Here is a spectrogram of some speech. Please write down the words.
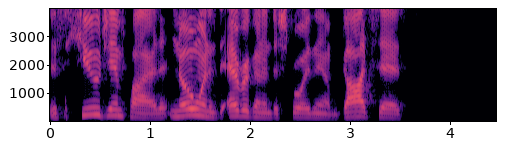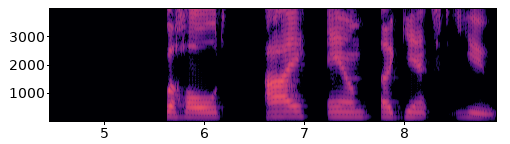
This huge empire that no one is ever going to destroy them. God says, Behold, I am against you.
